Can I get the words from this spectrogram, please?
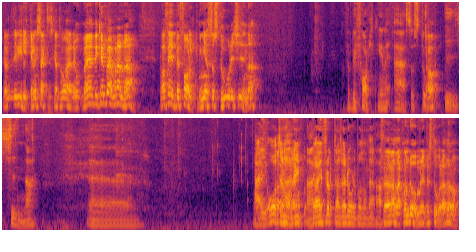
Jag vet inte vilken exakt vi ska ta här. Men vi kan börja med denna. Varför är befolkningen så stor i Kina? För befolkningen är så stor Ja. i Kina. Eh, Nej, jag har inte en aning. Jag är fruktansvärt dålig på sånt här. För alla kondomer är för stora för dem.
